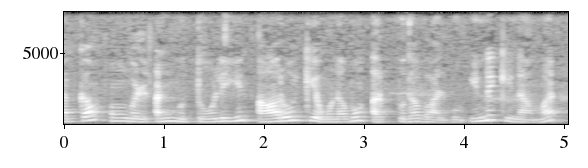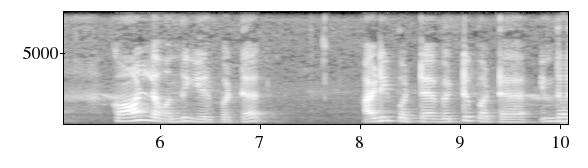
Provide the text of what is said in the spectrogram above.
வணக்கம். உங்கள் அன்பு தோழியின் ஆரோக்கிய உணவும் அற்புத வாழ்வும். இன்னைக்கு நாம காலில் வந்து ஏற்பட்ட அடிப்பட்ட வெட்டுப்பட்ட இந்த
